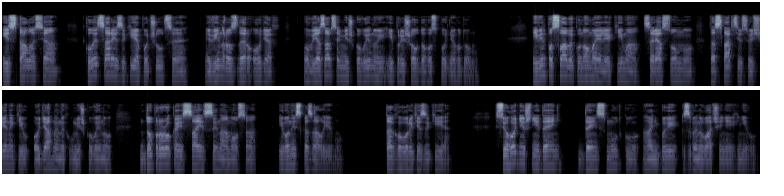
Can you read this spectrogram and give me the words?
І сталося, коли цар Єзикія почув це, він роздер одяг, обв'язався мішковиною і прийшов до Господнього дому. І він послав економа Еліакіма, царя Сомну та старців священиків, одягнених у мішковину, до пророка Ісаї, сина Амоса, і вони сказали йому: Так говорить Єзикія, сьогоднішній день день смутку, ганьби, звинувачення і гніву.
